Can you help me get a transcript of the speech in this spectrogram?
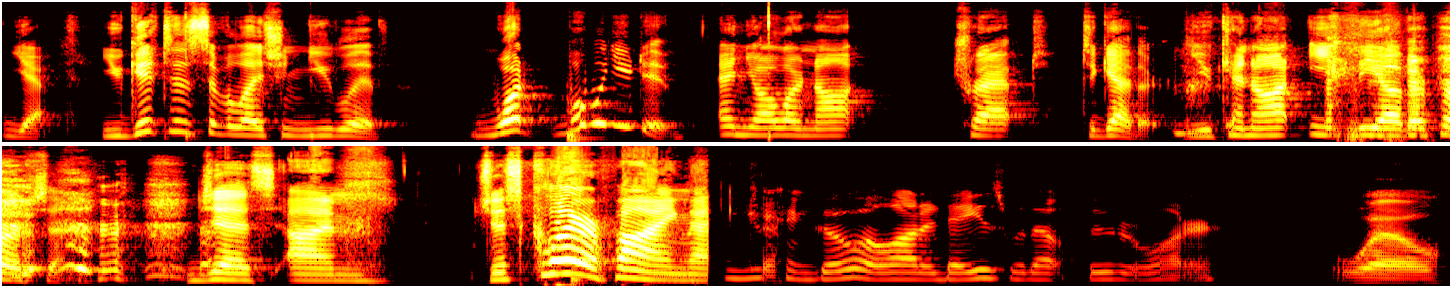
yeah, you get to the civilization, you live. What what would you do? And y'all are not trapped together. You cannot eat the other person. Just I'm just clarifying that. You can go a lot of days without food or water. well,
